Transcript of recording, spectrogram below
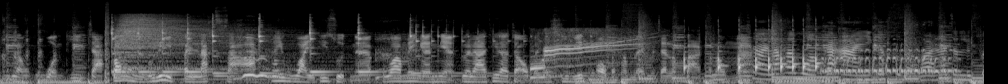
ที่เราควรที่จะต้องรีบไปรักษาให้ไวที่สุดนะเพราะว่าไม่งั้นเนี่ยเวลาที่เราจะออกไปใช้ชีวิตออกไปทำอะไรมันจะลำบากกับเรามาก ใช่แล้วถ้ามัวกระอายนี่ก็คือแบบว่าน่าจะลึกไป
